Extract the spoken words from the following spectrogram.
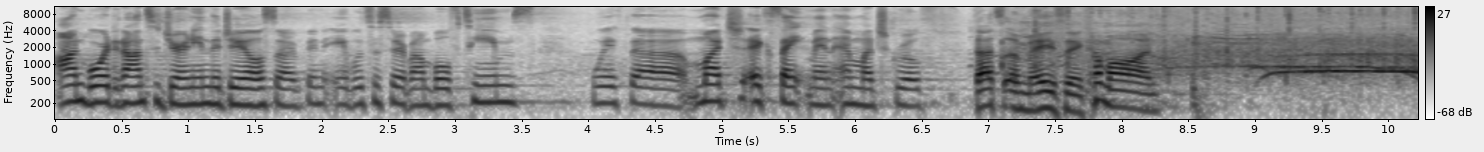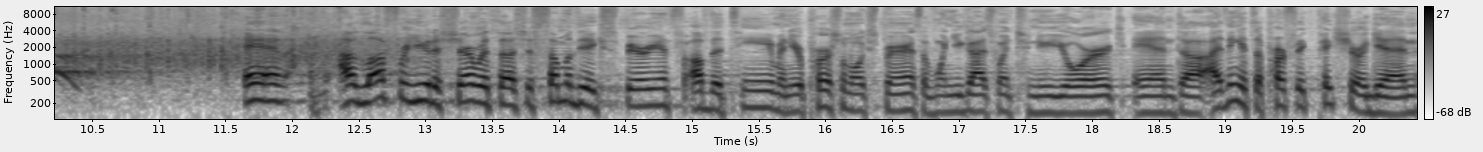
onboarded onto Journey in the jail, so I've been able to serve on both teams with uh, much excitement and much growth. That's amazing. Come on. And I'd love for you to share with us just some of the experience of the team and your personal experience of when you guys went to New York. And uh, I think it's a perfect picture again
